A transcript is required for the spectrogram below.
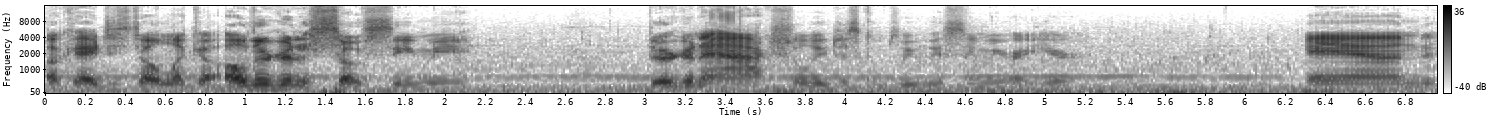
Okay, just don't let go. Oh, they're gonna so see me. They're gonna actually just completely see me right here. And...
